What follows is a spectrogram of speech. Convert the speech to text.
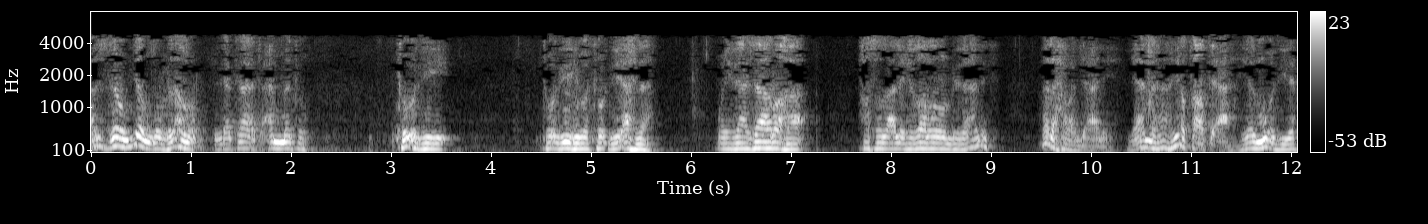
الزوج ينظر في الأمر إذا كانت عمته تؤذي تؤذيه وتؤذي أهله وإذا زارها حصل عليه ضرر بذلك فلا حرج عليه لأنها هي القاطعة هي المؤذية.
